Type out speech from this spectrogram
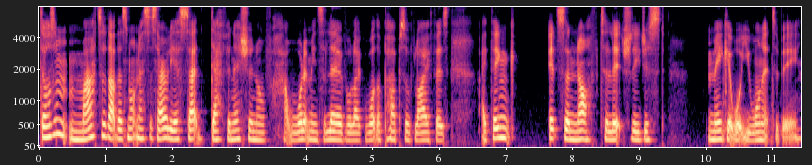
doesn't matter that there's not necessarily a set definition of how, what it means to live or like what the purpose of life is. I think it's enough to literally just make it what you want it to be.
